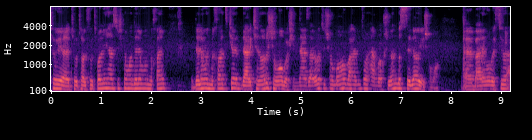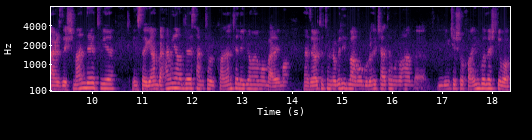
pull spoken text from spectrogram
توی توتال فوتبال این هستش که ما دلمون می‌خوایم دلمون می‌خواد که در کنار شما باشیم نظرات شما و همینطور همراه شدن با صدای شما. برای ما بسیار ارزشمنده. توی اینستاگرام به همین آدرس همینطور کانال تلگرام ما برای ما نظراتتون رو بدید و ما گروه چتمون رو هم لینکش رو خواهیم گذاشت که با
